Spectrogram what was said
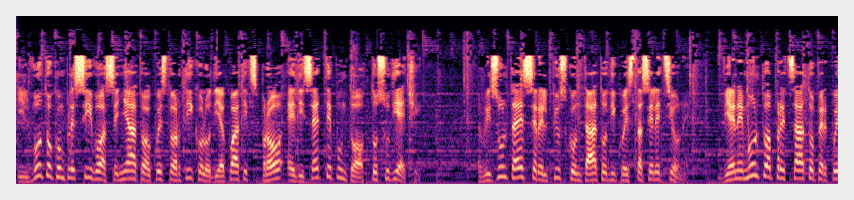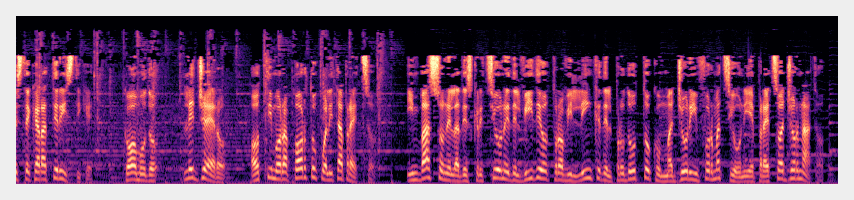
Il voto complessivo assegnato a questo articolo di Aquatics Pro è di 7.8 su 10 risulta essere il più scontato di questa selezione. Viene molto apprezzato per queste caratteristiche. Comodo, leggero, ottimo rapporto qualità-prezzo. In basso nella descrizione del video trovi il link del prodotto con maggiori informazioni e prezzo aggiornato.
